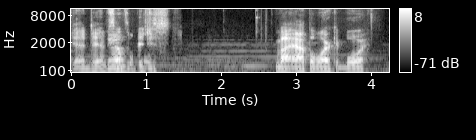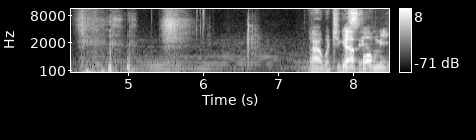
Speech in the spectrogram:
Yeah, damn Yeah, sons of bitches. My apple market boy. All right, what you got for me,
